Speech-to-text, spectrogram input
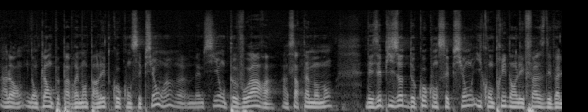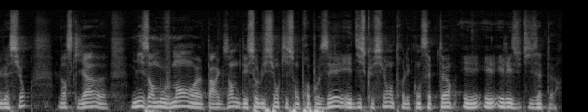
Alors, donc là, on ne peut pas vraiment parler de co-conception, hein, même si on peut voir à certains moments des épisodes de co-conception, y compris dans les phases d'évaluation, lorsqu'il y a euh, mise en mouvement, euh, par exemple, des solutions qui sont proposées et discussions entre les concepteurs et, les utilisateurs.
